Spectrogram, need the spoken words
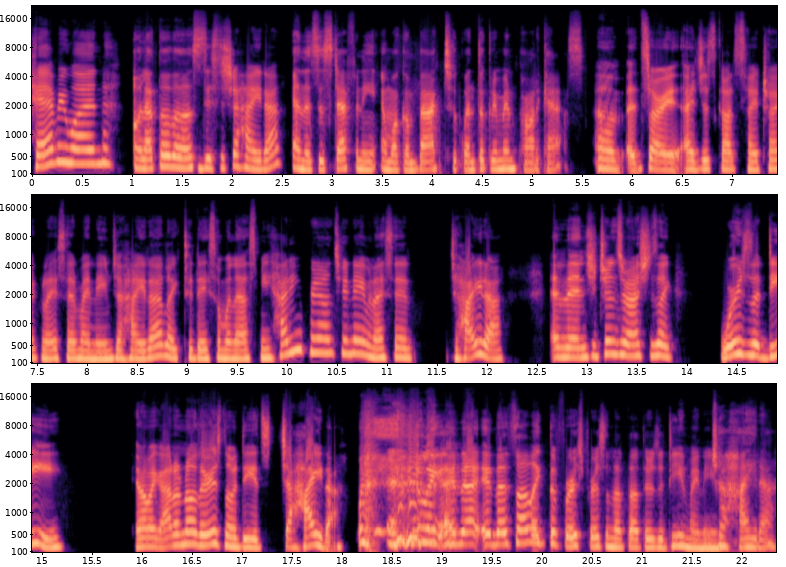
Hey everyone, Hola a todos. this is Shahaira. And this is Stephanie, and welcome back to Cuento Crimen Podcast. Um, uh, sorry, I just got sidetracked when I said my name, Jahaira. Like today, someone asked me, "How do you pronounce your name?" And I said, Jahaira. And then she turns around, she's like, "Where's the D?" And I'm like, "I don't know. There is no D. It's Jahaira." like, and that, and that's not like the first person that thought there's a D in my name. Jahaira.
